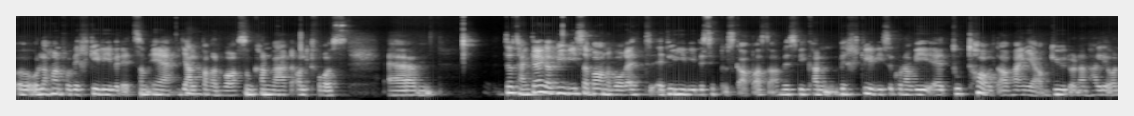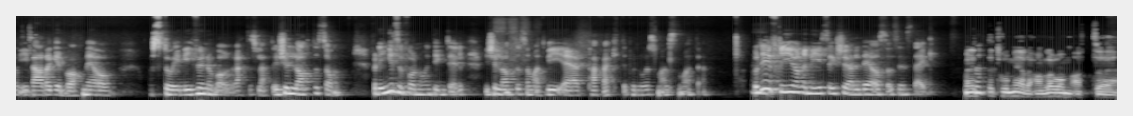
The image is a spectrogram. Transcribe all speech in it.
og la han få virke i livet ditt, som er hjelperen vår, som kan være alt for oss. Eh, da tenker jeg at vi viser barna våre et, et liv i disippelskap. Altså. Hvis vi kan virkelig vise hvordan vi er totalt avhengige av Gud og Den hellige ånd i hverdagen vår med å, stå i livene våre, rett og slett. Og ikke late som. For det er ingen som får noen ting til. Ikke late som at vi er perfekte på noen som helst måte. Og det er frigjørende i seg sjøl, det også, syns jeg. Men jeg, jeg, tror mer det handler om at, eh,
